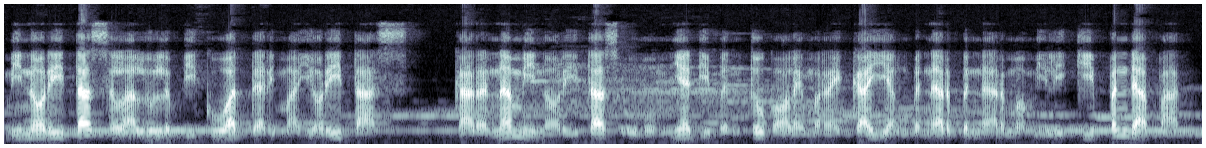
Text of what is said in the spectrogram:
Minoritas selalu lebih kuat dari mayoritas, karena minoritas umumnya dibentuk oleh mereka yang benar-benar memiliki pendapat.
